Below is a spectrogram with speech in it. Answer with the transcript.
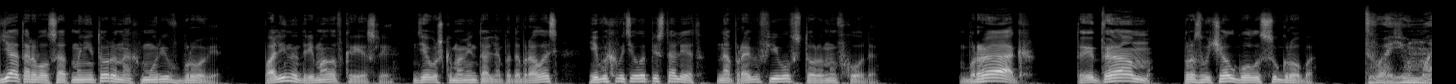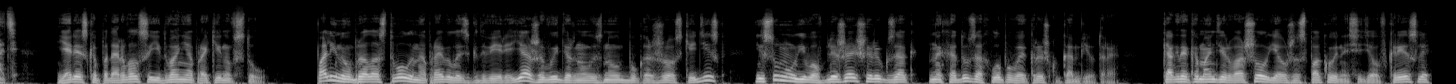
Я оторвался от монитора, нахмурив брови. Полина дремала в кресле. Девушка моментально подобралась и выхватила пистолет, направив его в сторону входа. «Брак! Ты там?» — прозвучал голос сугроба. «Твою мать!» Я резко подорвался, едва не опрокинув стул. Полина убрала ствол и направилась к двери. Я же выдернул из ноутбука жесткий диск и сунул его в ближайший рюкзак, на ходу захлопывая крышку компьютера. Когда командир вошел, я уже спокойно сидел в кресле,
